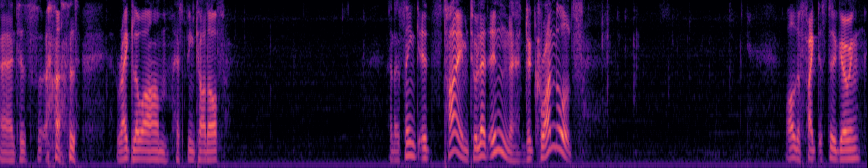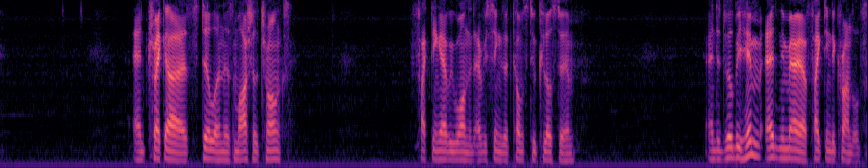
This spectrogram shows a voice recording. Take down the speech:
And his right lower arm has been cut off. And I think it's time to let in the Crundles. While the fight is still going. And Trekker is still in his martial trunks, fighting everyone and everything that comes too close to him. And it will be him and Nymeria fighting the Crundles.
